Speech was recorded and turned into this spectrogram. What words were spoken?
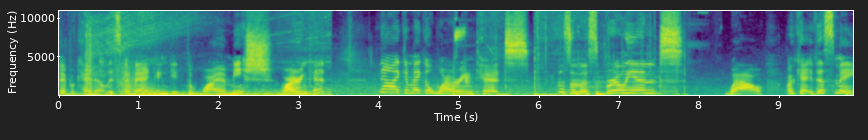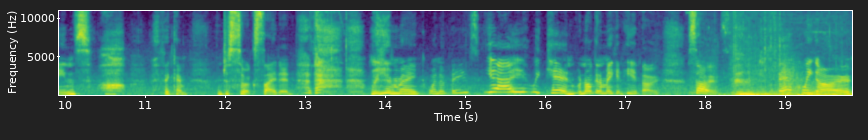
fabricator. Let's go back and get the wire mesh wiring kit. Now I can make a wiring kit. Isn't this brilliant? Wow. Okay, this means, oh, I think I'm, I'm just so excited. we can make one of these. Yay, we can. We're not going to make it here though. So, back we go.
